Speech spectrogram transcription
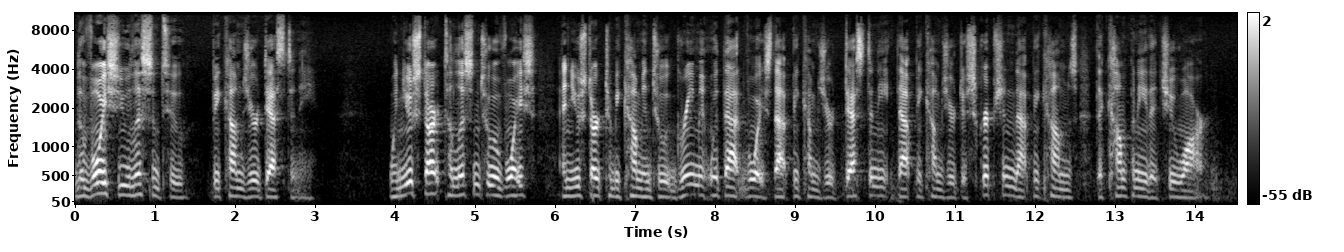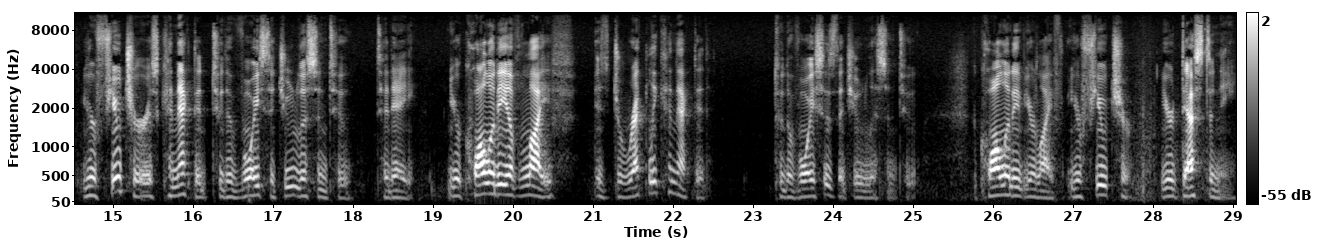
The voice you listen to becomes your destiny. When you start to listen to a voice and you start to become into agreement with that voice, that becomes your destiny, that becomes your description, that becomes the company that you are. Your future is connected to the voice that you listen to today. Your quality of life is directly connected to the voices that you listen to. The quality of your life, your future, your destiny,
